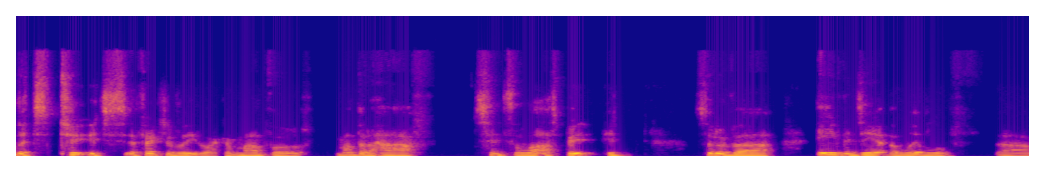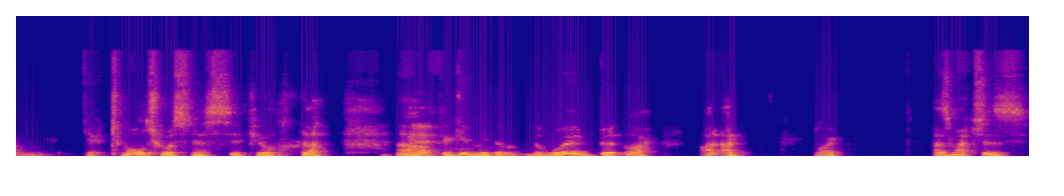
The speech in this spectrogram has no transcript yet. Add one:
it's two, it's effectively like a month or month and a half since the last bit. It sort of uh, evens out the level of um, yeah, tumultuousness, if you'll uh, yeah. forgive me the, the word, but like I, I, like as much as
